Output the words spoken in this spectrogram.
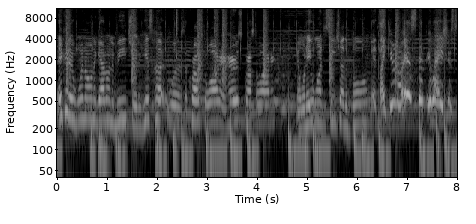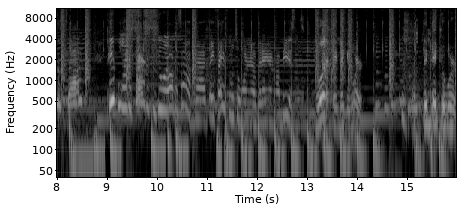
They could have went on and got on the beach and his hut was across the water and hers across the water. And when they wanted to see each other, boom! It's like you know, it's stipulations to stuff. People in the services do it all the time. Now, if they faithful to one another, it ain't none of my business. But they make it work. They make it work.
